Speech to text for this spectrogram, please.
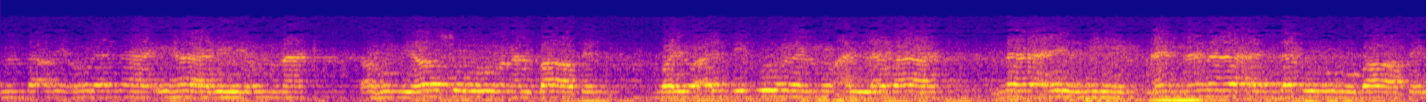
من بعض علماء هذه الأمة. فهم ينصرون الباطل ويؤلفون المؤلفات مع علمهم أن ما ألفوه باطل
